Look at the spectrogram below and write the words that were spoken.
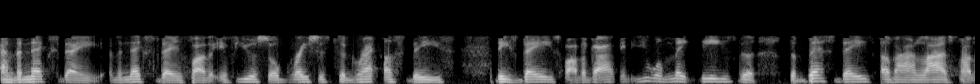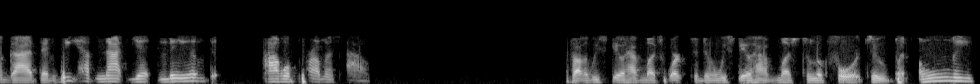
and the next day the next day, Father, if you are so gracious to grant us these these days, Father God, that you will make these the, the best days of our lives, Father God, that we have not yet lived our promise out. Father, we still have much work to do and we still have much to look forward to, but only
